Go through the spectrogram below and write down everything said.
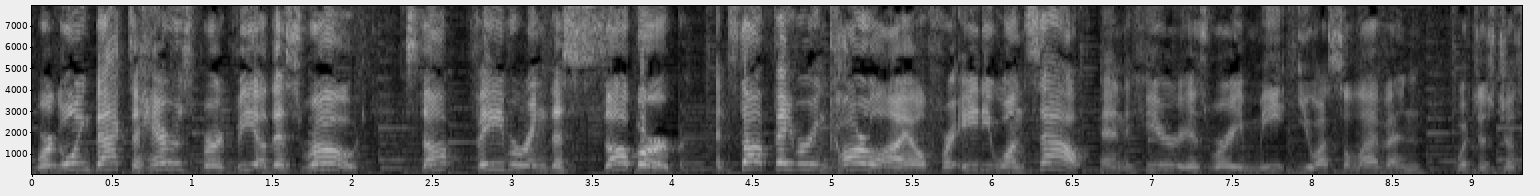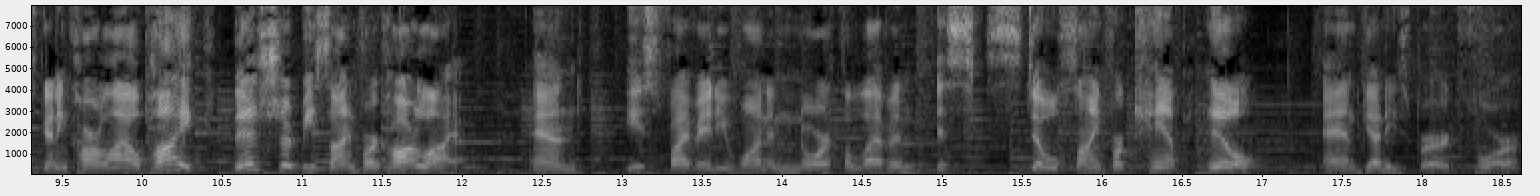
We're going back to Harrisburg via this road. Stop favoring this suburb and stop favoring Carlisle for 81 South. And here is where we meet US 11, which is just getting Carlisle Pike. This should be signed for Carlisle. And East 581 and North 11 is still signed for Camp Hill and Gettysburg for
